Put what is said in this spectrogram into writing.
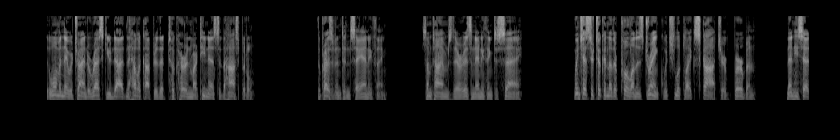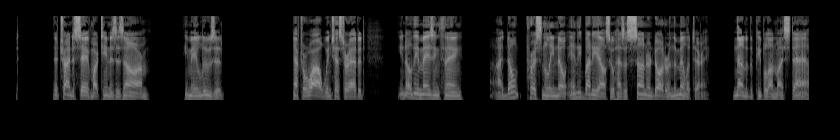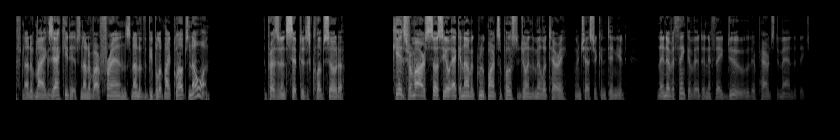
The woman they were trying to rescue died in the helicopter that took her and Martinez to the hospital. The president didn't say anything. Sometimes there isn't anything to say. Winchester took another pull on his drink, which looked like scotch or bourbon. Then he said, They're trying to save Martinez's arm. He may lose it. After a while, Winchester added, You know the amazing thing? I don't personally know anybody else who has a son or daughter in the military. None of the people on my staff, none of my executives, none of our friends, none of the people at my clubs, no one. The president sipped at his club soda. Kids from our socio-economic group aren't supposed to join the military, Winchester continued. They never think of it, and if they do, their parents demand that they change.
